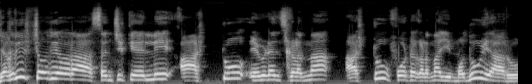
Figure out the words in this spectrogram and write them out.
ಜಗದೀಶ್ ಚೌಧರಿ ಅವರ ಸಂಚಿಕೆಯಲ್ಲಿ ಅಷ್ಟು ಎವಿಡೆನ್ಸ್ಗಳನ್ನ ಅಷ್ಟು ಫೋಟೋಗಳನ್ನ ಈ ಮಧು ಯಾರು,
